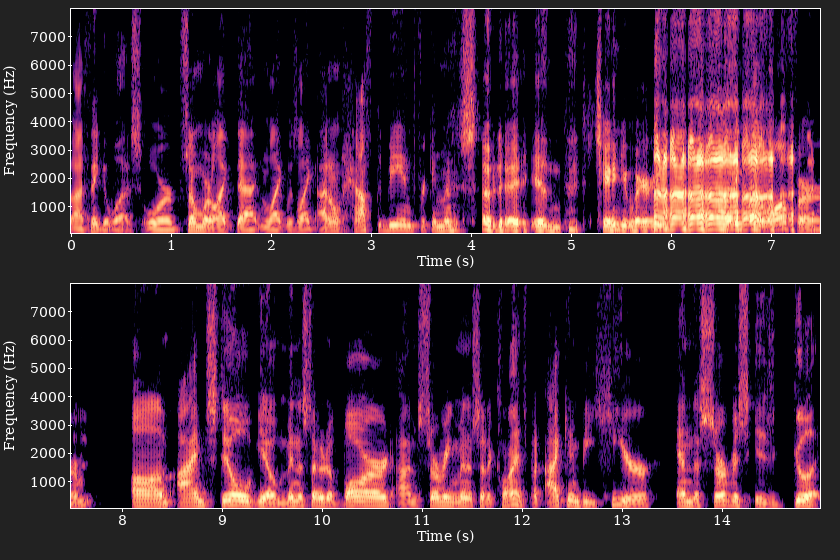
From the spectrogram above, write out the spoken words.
I think it was, or somewhere like that, and like was like, I don't have to be in freaking Minnesota in January running my law firm. Um, I'm still, you know, Minnesota barred. I'm serving Minnesota clients, but I can be here and the service is good.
